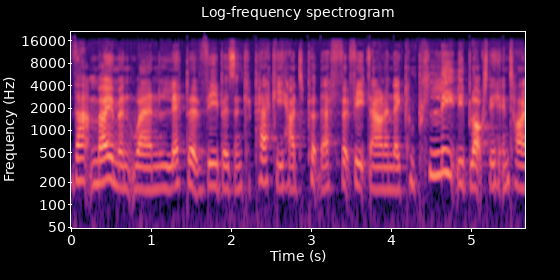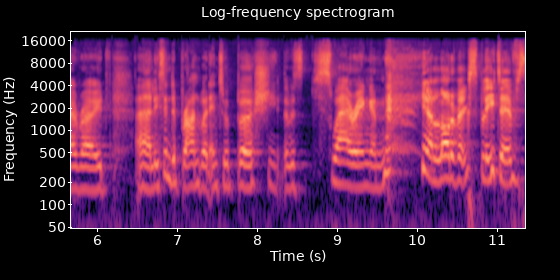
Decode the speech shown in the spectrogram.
that moment when Lippert, Wiebes, and Kopecky had to put their feet down and they completely blocked the entire road. Uh, Lucinda Brand went into a bush. There was swearing and you know, a lot of expletives.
